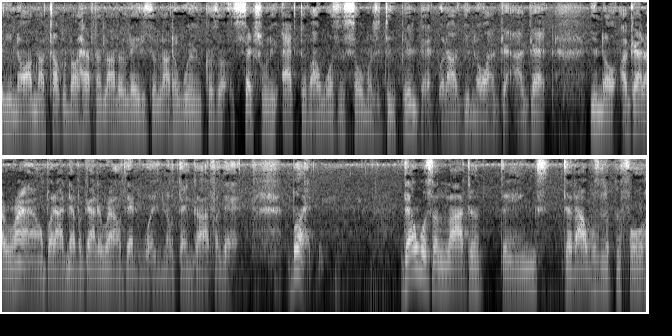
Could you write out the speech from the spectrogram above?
You know, I'm not talking about having a lot of ladies and a lot of women because uh, sexually active. I wasn't so much deep in that, but I, you know, I got, I got, you know, I got around, but I never got around that way, you know, thank God for that. But there was a lot of things that I was looking for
